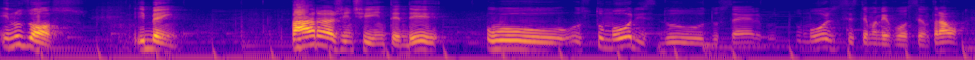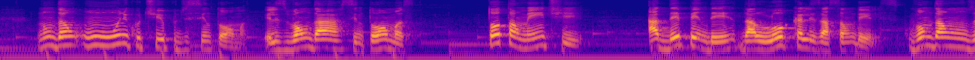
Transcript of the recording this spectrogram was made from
e nos ossos. E bem, para a gente entender, o, os tumores do, do cérebro tumores do sistema nervoso central não dão um único tipo de sintoma. Eles vão dar sintomas totalmente a depender da localização deles. Vamos dar uns,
